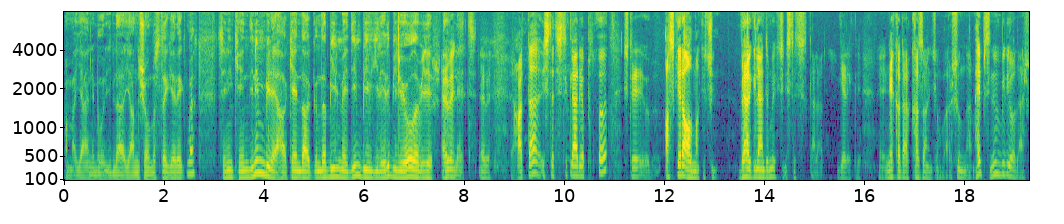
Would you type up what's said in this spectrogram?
ama yani bu illa yanlış olması da gerekmez. Senin kendinin bile kendi hakkında bilmediğin bilgileri biliyor olabilir Evet. devlet. Evet. Hatta istatistikler yapılıyor. İşte askere almak için, vergilendirmek için istatistikler gerekli. E, Ne kadar kazancın var, şunlar. Hepsini biliyorlar.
